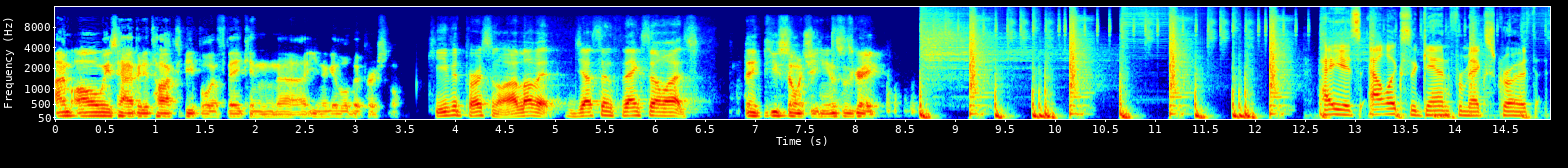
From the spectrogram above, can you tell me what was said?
I'm always happy to talk to people if they can, uh, you know, get a little bit personal. Keep it personal. I love it. Justin, thanks so much. Thank you so much, Shaheen. This was great. Hey, it's Alex again from X Growth.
